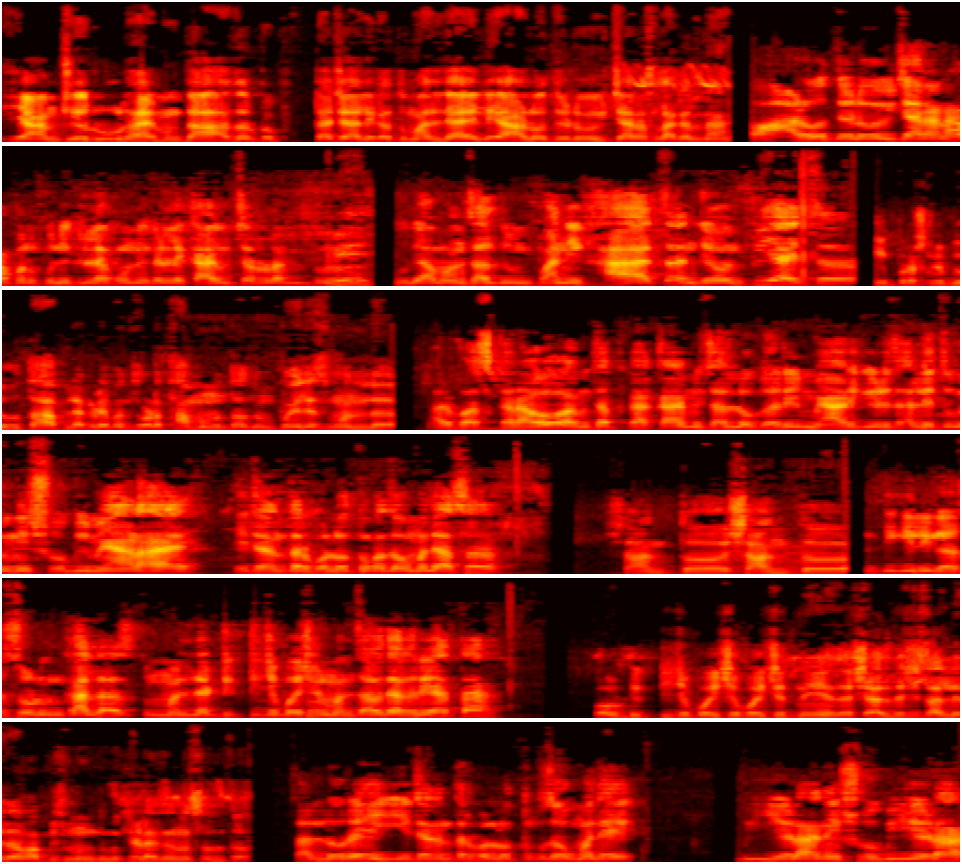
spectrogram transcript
हे आमचे रूल आहे. मग दहा हजार रुपये फुकटाचे आले का तुम्हाला द्यायला? आलो तेडो विचारच लागेल ना. आळो तेडो विचारा ना पण कुणीकडे कोणीकडे काय विचारू लागले तुम्ही? उद्या माणसाला तुम्ही पाणी खायचं जेवण पियायचं. ते प्रश्न बी होता आपल्याकडे पण थोडा थांबून होता. तुम्ही पहिलेच म्हणलं. अरे बस करा हो अमिताभ काका आम्ही चाललो घरी. झाले तुम्ही शोभी मॅड आहे. त्याच्यानंतर बोलवतो का जाऊ मला असं? शांत शांत. ती गेली घर सोडून कालच. म्हणल्या टिकटीचे पैसे म्हणजे जाऊ द्या घरी आता. हो टिकटीचे पैसे पैसेच नाही जसे आले तसे चालले जा वापस मग तुम्ही खेळायचं नसेल तर. चाललो रे. याच्यानंतर बोललो तू जाऊ मध्ये मी येडा नाही शो मी येडा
